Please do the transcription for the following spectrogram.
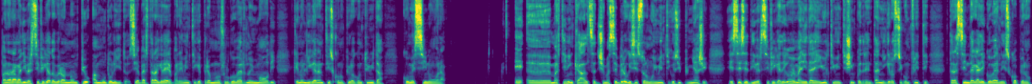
Panorama diversificato però non più ammutolito, si è aperta la crepa, elementi che premono sul governo in modi che non gli garantiscono più la continuità come sinora. E eh, Martini incalza, dice: Ma se è vero che esistono movimenti così pugnaci, estesi e diversificati, come mai in Italia negli ultimi 25-30 anni grossi conflitti tra sindacati e governi scoppiano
